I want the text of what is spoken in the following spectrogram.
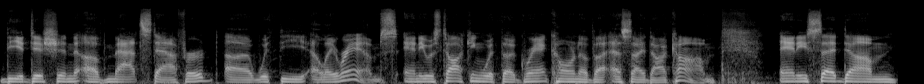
the addition of Matt Stafford uh, with the LA Rams. And he was talking with uh, Grant Cohn of uh, SI.com. And he said, um,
